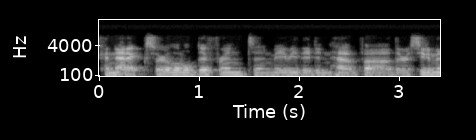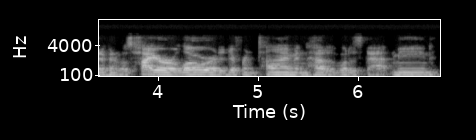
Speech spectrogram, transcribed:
kinetics are a little different, and maybe they didn't have uh, their acetaminophen was higher or lower at a different time. And how what does that mean?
